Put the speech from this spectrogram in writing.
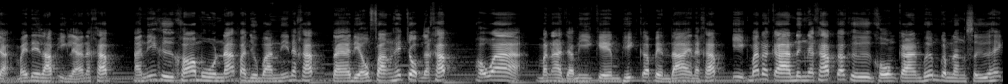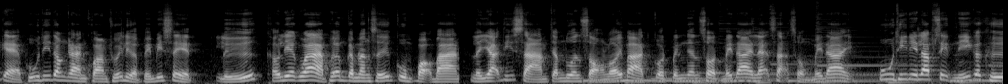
จะไม่ได้รับอีกแล้วนะครับ อันนี้คือข้อมูลณปัจจุบันนี้นะครับ แต่เดี๋ยวฟังให้จบนะครับเพราะว่ามันอาจจะมีเกมพลิกก็เป็นได้นะครับ อีกมาตรการหนึ่งนะครับ ก็คือโครงการเพิ่มกำลังซื้อให้แก่ผู้ที่ต้องการความช่วยเหลือเป็นพิเศษ หรือเขาเรียกว่าเพิ่มกำลังซื้อกลุ่มเปราะบางระยะที่ 3จำนวน 200 บาท กดเป็นเงินสดไม่ได้และสะสมไม่ได้ ผู้ที่ได้รับสิทธิ์นี้ก็คือ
